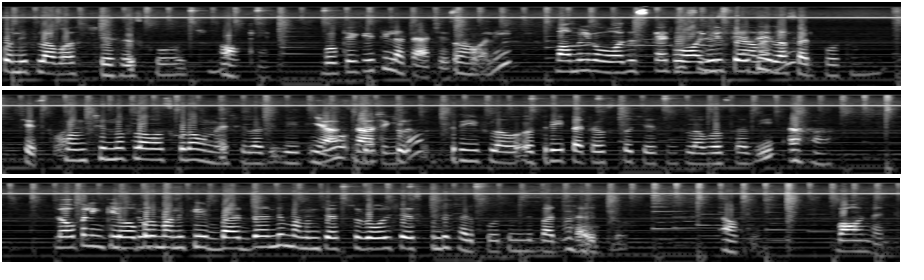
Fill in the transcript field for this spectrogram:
కొన్ని ఫ్లవర్స్ చేసేసుకోవచ్చు. ఓకే. బొకేకి అయితే ఇలా తయారు చేసుకోవాలి. మామూలుగా వాజెస్ అయితే వాజెస్ అయితే ఇలా సరిపోతుంది. మనం చిన్న ఫ్లవర్స్ కూడా ఉన్నాయి శిలాది. త్రీ ఫ్లవర్ త్రీ పెటల్స్తో చేసిన ఫ్లవర్స్ అవి. లోపల ఇంక లోపల మనకి బడ్ అండి మనం జస్ట్ రోల్ చేసుకుంటే సరిపోతుంది Mhm. టైప్లో. ఓకే. బాగుందండి.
